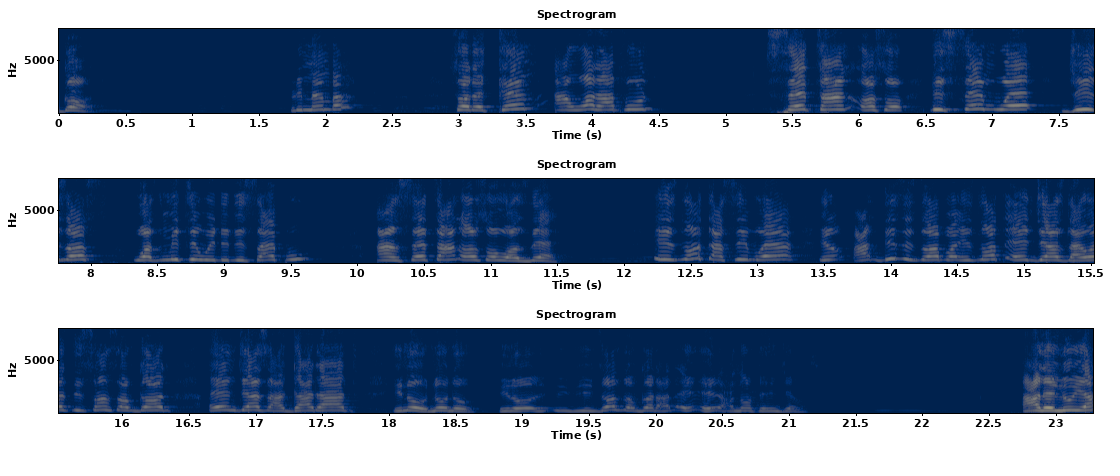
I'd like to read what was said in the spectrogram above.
God. Remember? So they came, and what happened? Satan also, the same way Jesus was meeting with the disciple, and Satan also was there. It's not as if where, you know, and this is but it's not angels like what the sons of God, angels are gathered. You know, no, no. You know, the sons of God are, eh, eh, are not angels. Hallelujah.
